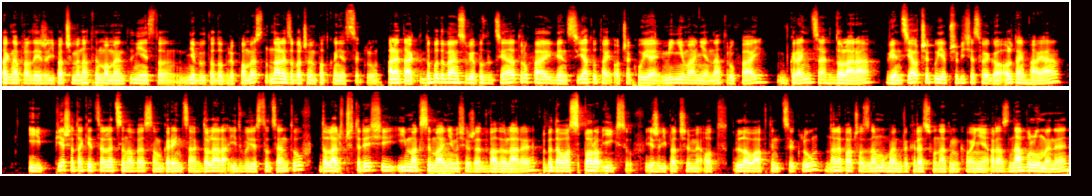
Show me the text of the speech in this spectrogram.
tak naprawdę, jeżeli patrzymy na ten moment, nie, jest to, nie był to dobry pomysł, no ale zobaczymy pod koniec cyklu. Ale tak, dobudowałem sobie pozycję na TrueFi, więc ja tutaj oczekuję minimalnie na TrueFi w granicach dolara, więc ja oczekuję przybicie swojego all-time high'a, i pierwsze takie cele cenowe są w granicach dolara i 20 centów, dolar 40 i maksymalnie myślę, że 2 dolary. To by dało sporo xów, jeżeli patrzymy od lowa w tym cyklu, no ale patrząc na movement wykresu na tym coinie oraz na wolumeny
